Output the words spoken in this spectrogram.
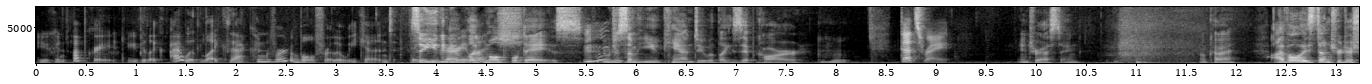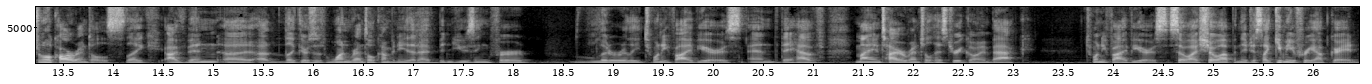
you can upgrade. You'd be like, I would like that convertible for the weekend. so Thank you can very do like much." multiple days, which is something you can't do with like Zipcar. That's right. Interesting. Okay. I've always done traditional car rentals. Like I've been uh, uh, like there's this one rental company that I've been using for literally 25 years and they have my entire rental history going back 25 years. So I show up and they just like give me a free upgrade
